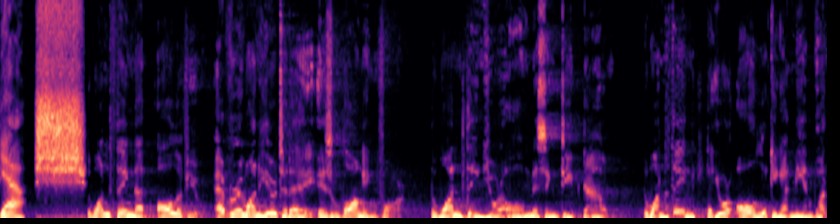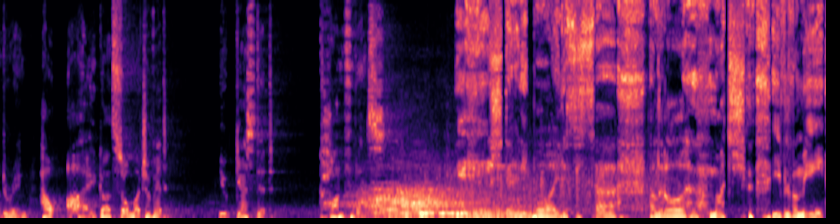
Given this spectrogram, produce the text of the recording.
Yeah, shh. the one thing that all of you, everyone here today, is longing for, the one thing you are all missing deep down, the one thing that you are all looking at me and wondering how I got so much of it, you guessed it confidence. Yeesh, Danny boy, this is uh, a little uh, much, even for me.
